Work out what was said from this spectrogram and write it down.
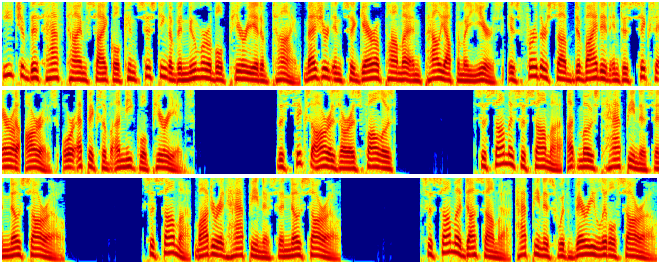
Each of this half-time cycle consisting of innumerable period of time measured in Sagarapama and Palyapama years is further sub-divided into six era aras or epochs of unequal periods. The six aras are as follows. Sasama Sasama utmost happiness and no sorrow. Sasama moderate happiness and no sorrow. Sasama Dasama happiness with very little sorrow.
